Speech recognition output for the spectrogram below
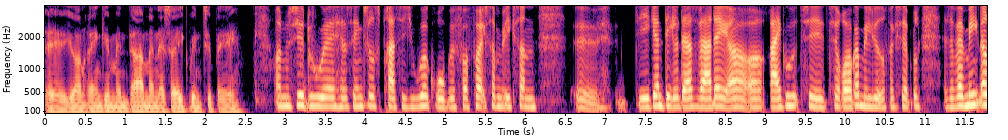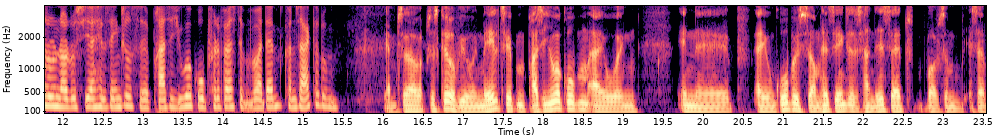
øh, Jørgen Rinke, men der er man altså ikke vendt tilbage. Og nu siger du uh, Hells Angels presse for folk, som ikke sådan, øh, det ikke er en del af deres hverdag at, at række ud til, til rockermiljøet for eksempel. Altså, hvad mener du, når du siger Hells Angels uh, presse? For det første, hvordan kontakter du dem? Jamen, så, så skriver vi jo en mail til dem. Pressejurgruppen er jo en, en, øh, er jo en gruppe, som Hells Angels har nedsat, hvor som, altså,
